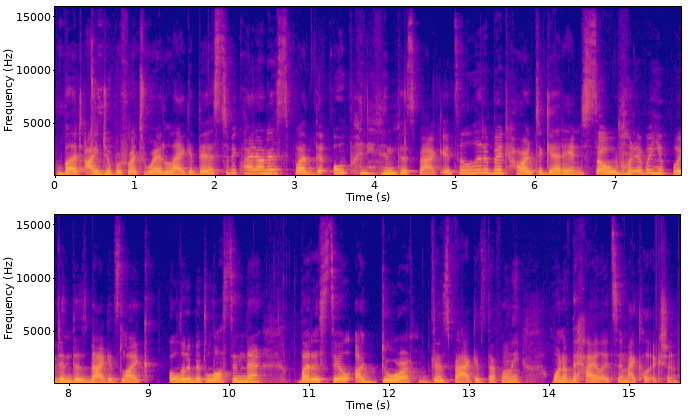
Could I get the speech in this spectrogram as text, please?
But I do prefer to wear it like this, to be quite honest. But the opening in this bag, it's a little bit hard to get in. So whatever you put in this bag, it's like a little bit lost in there. But I still adore this bag. It's definitely one of the highlights in my collection.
